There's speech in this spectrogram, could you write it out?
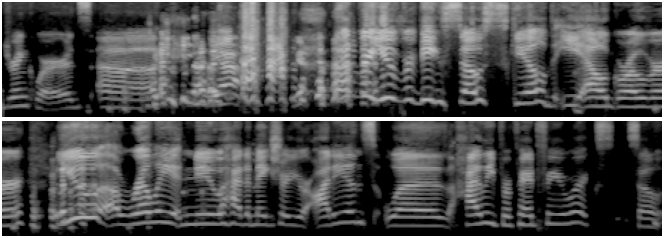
drink words. Uh, yeah. Good for you for being so skilled, E.L. Grover. You uh, really knew how to make sure your audience was highly prepared for your works. So,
